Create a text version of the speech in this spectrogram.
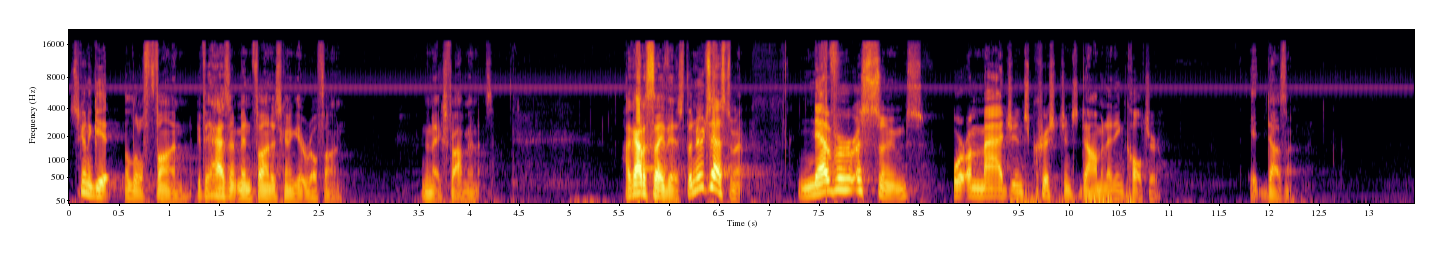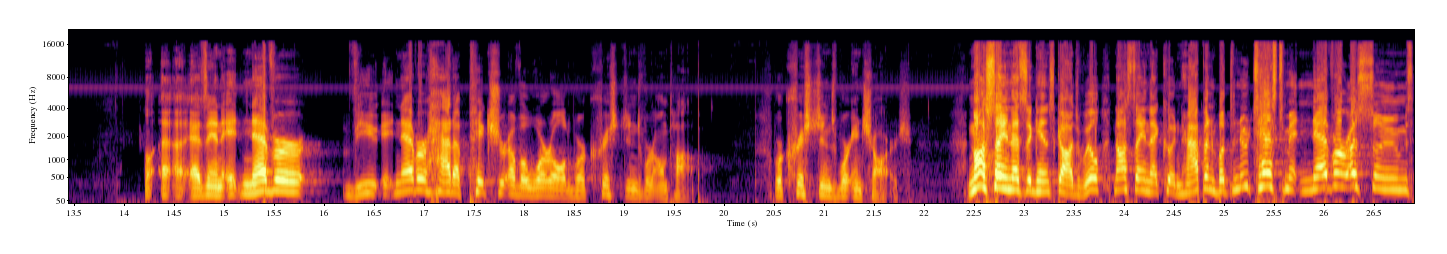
it's going to get a little fun. If it hasn't been fun, it's going to get real fun in the next five minutes. I got to say this the New Testament never assumes or imagines Christians dominating culture. It doesn't. Uh, uh, as in, it never view, it never had a picture of a world where Christians were on top, where Christians were in charge. Not saying that's against God's will, not saying that couldn't happen, but the New Testament never assumes,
